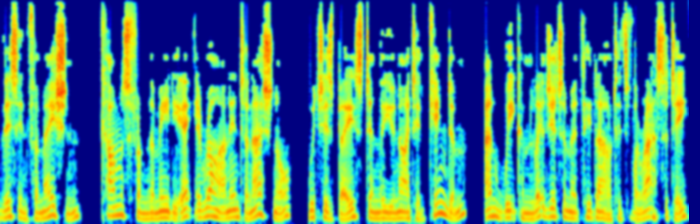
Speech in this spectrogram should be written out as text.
This information comes from the media Iran International, which is based in the United Kingdom, and we can legitimately doubt its veracity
